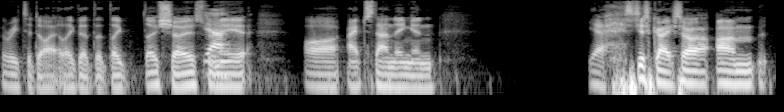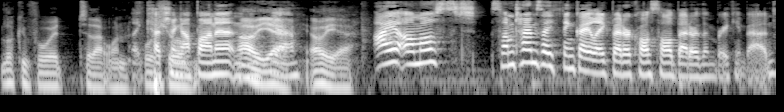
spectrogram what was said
Clarita Diet. Like that, that like those shows for Yeah. me are outstanding, and yeah, it's just great. So I'm looking forward to that one. like catching sure. up on it. and- Oh yeah. oh yeah. I almost sometimes I think I like Better Call Saul better than Breaking Bad.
